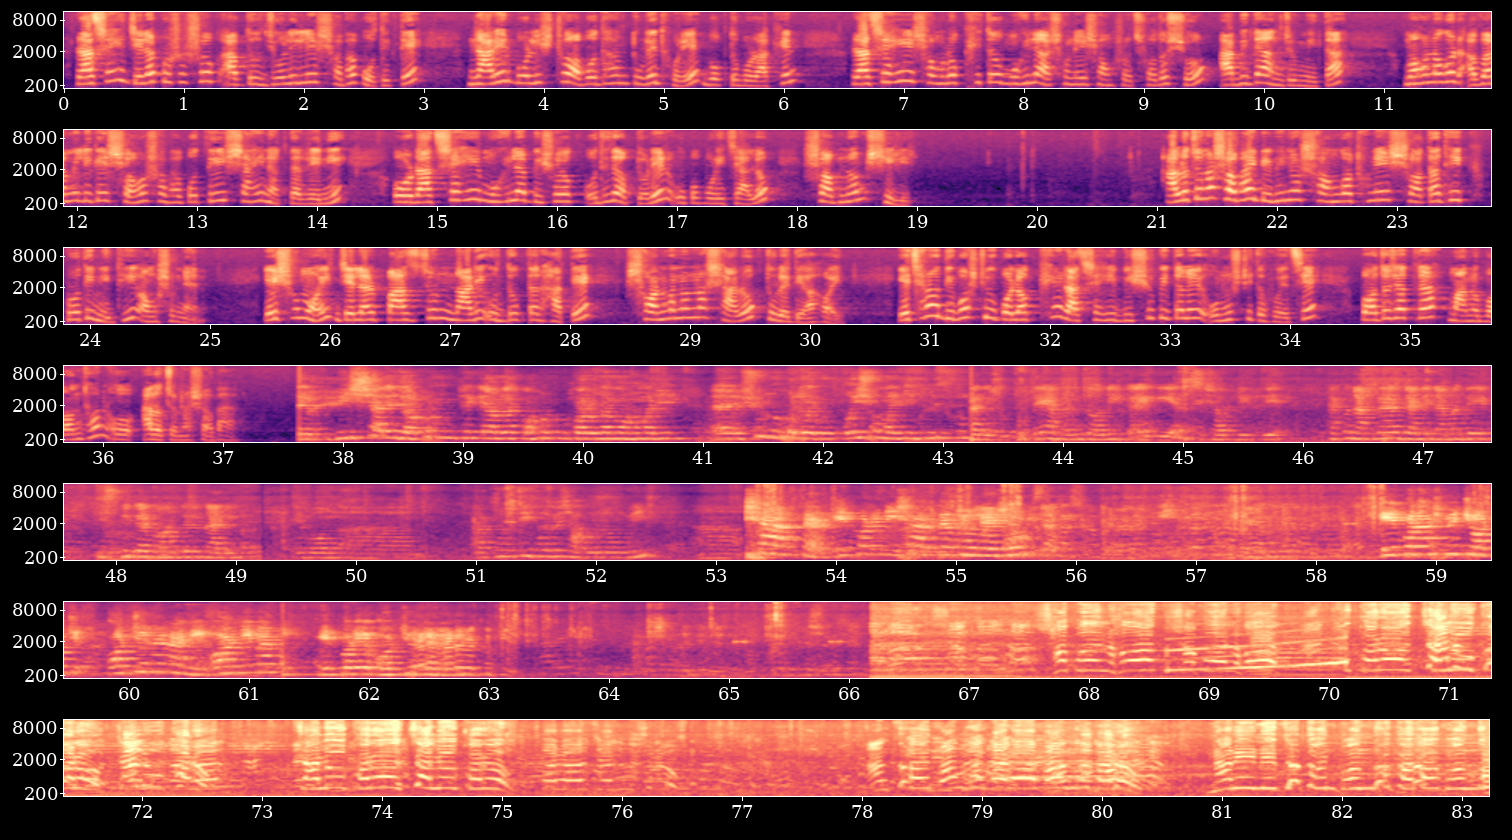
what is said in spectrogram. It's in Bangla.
রাজশাহী জেলা প্রশাসক আব্দুল জলিলের সভাপতিত্বে নারীর বলিষ্ঠ অবদান তুলে ধরে বক্তব্য রাখেন রাজশাহী সংরক্ষিত মহিলা আসনের সংসদ সদস্য আবিদা আঞ্জুম মিতা মহানগর আওয়ামী লীগের সহসভাপতি শাহিন আক্তার রেনি ও রাজশাহী মহিলা বিষয়ক অধিদপ্তরের উপপরিচালক শবনম শিলির আলোচনা সভায় বিভিন্ন সংগঠনের শতাধিক প্রতিনিধি অংশ নেন। এ সময় জেলার পাঁচজন নারী উদ্যোক্তার হাতে সম্মাননা স্মারক তুলে দেওয়া হয়। এছাড়াও দিবসটি উপলক্ষে রাজশাহী বিশ্ববিদ্যালয়ে অনুষ্ঠিত হয়েছে পদযাত্রা, মানববন্ধন ও আলোচনা সভা। বিশ সালে যখন থেকে আমরা কখন করোনা মহামারী আহ, শুরু হলো ওই সময় কিন্তু স্কুল আমরা কিন্তু অনেক এগিয়ে আছি সব দিক দিয়ে। এখন আপনারা জানেন আমাদের স্পিকার মহাদের নারী এবং অর্থনৈতিকভাবে স্বাবলম্বী নিশা আক্তার এরপরে নিশা আক্তার চলে এসো এরপর আসবে চর্চ- অর্চনা রানী অর্ণিমা এরপরে অর্চনা রানী। সফল হোক করো, চালু করো চালু করো। চালু করো চালু করো। নারী নির্যাতন বন্ধ করো, বন্ধ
